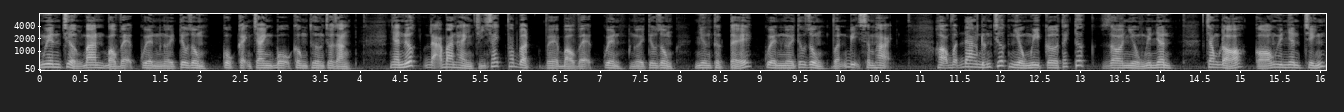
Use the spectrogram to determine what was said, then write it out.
nguyên trưởng ban bảo vệ quyền người tiêu dùng, Cục Cạnh tranh Bộ Công Thương cho rằng nhà nước đã ban hành chính sách pháp luật về bảo vệ quyền người tiêu dùng, nhưng thực tế quyền người tiêu dùng vẫn bị xâm hại. Họ vẫn đang đứng trước nhiều nguy cơ thách thức do nhiều nguyên nhân, Trong đó có nguyên nhân chính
